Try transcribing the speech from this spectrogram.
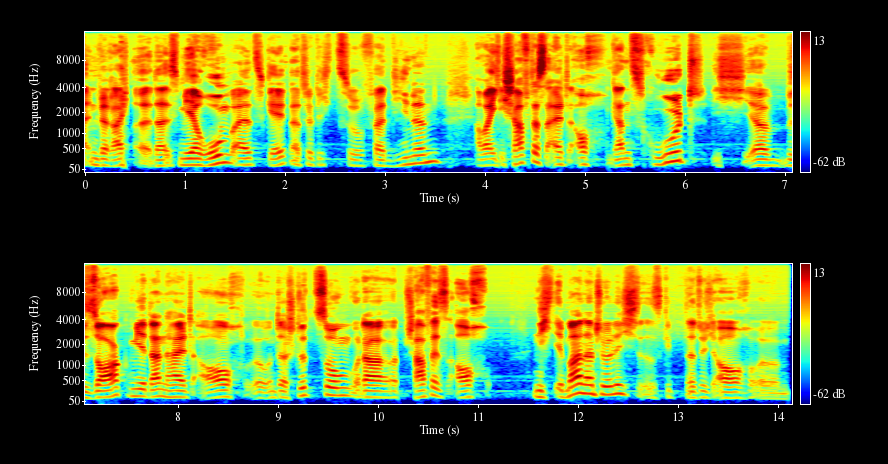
ein Bereich, äh, da ist mehr Ruhm als Geld natürlich zu verdienen. Aber ich schaffe das halt auch ganz gut. Ich äh, besorge mir dann halt auch äh, Unterstützung oder schaffe es auch nicht immer natürlich. Es gibt natürlich auch äh,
